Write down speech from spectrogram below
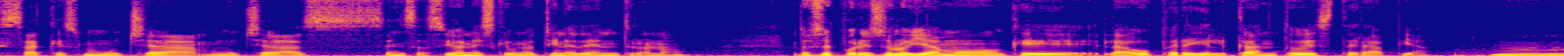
saques mucha, muchas sensaciones que uno tiene dentro, ¿no? Entonces por eso lo llamo que la ópera y el canto es terapia. Mm,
